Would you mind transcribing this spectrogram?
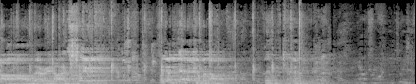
Ah, very nice. We got coming up. There we go.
